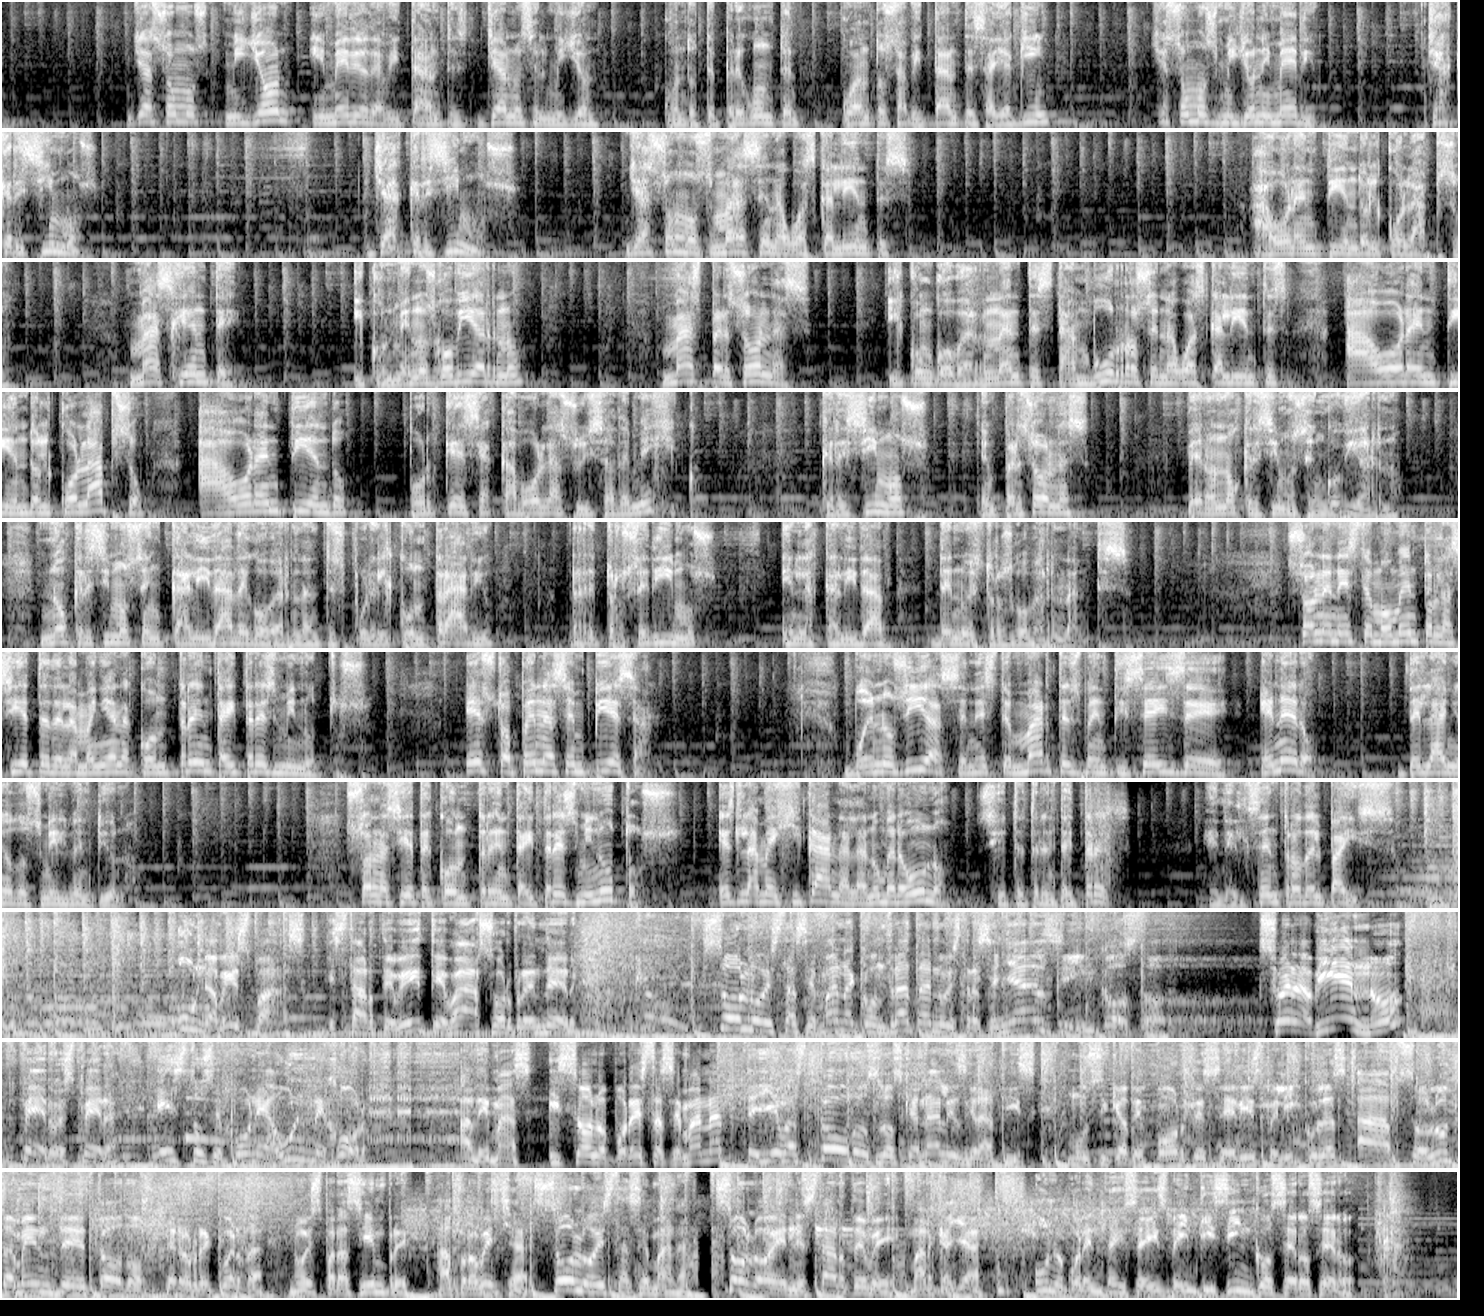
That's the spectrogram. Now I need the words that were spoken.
Ya somos millón y medio de habitantes. Ya no es el millón. Cuando te pregunten cuántos habitantes hay aquí, ya somos millón y medio. Ya crecimos. Ya crecimos. Ya somos más en Aguascalientes. Ahora entiendo el colapso. Más gente y con menos gobierno. Más personas y con gobernantes tan burros en Aguascalientes, ahora entiendo el colapso, ahora entiendo por qué se acabó la Suiza de México. Crecimos en personas, pero no crecimos en gobierno, no crecimos en calidad de gobernantes, por el contrario, retrocedimos en la calidad de nuestros gobernantes. Son en este momento las 7 de la mañana con 33 minutos. Esto apenas empieza. Buenos días en este martes 26 de enero del año 2021. Son las 7 con 33 minutos. Es la mexicana, la número 1, 733, en el centro del país. Una vez más, Star TV te va a sorprender. Solo esta semana contrata nuestra señal sin costo. Suena bien, ¿no? Pero espera, esto se pone aún mejor. Además, y solo por esta semana, te llevas todos los canales gratis. Música, deportes, series, películas, absolutamente todo. Pero recuerda, no es para siempre. Aprovecha solo esta semana. Solo en Star TV. Marca ya. 146-2500.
